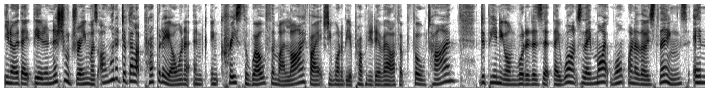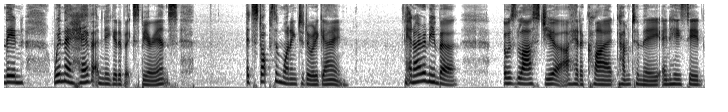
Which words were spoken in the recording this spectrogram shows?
you know, they, their initial dream was, I want to develop property. I want to in- increase the wealth in my life. I actually want to be a property developer full time, depending on what it is that they want. So they might want one of those things. And then when they have a negative experience, it stops them wanting to do it again. And I remember it was last year, I had a client come to me and he said,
